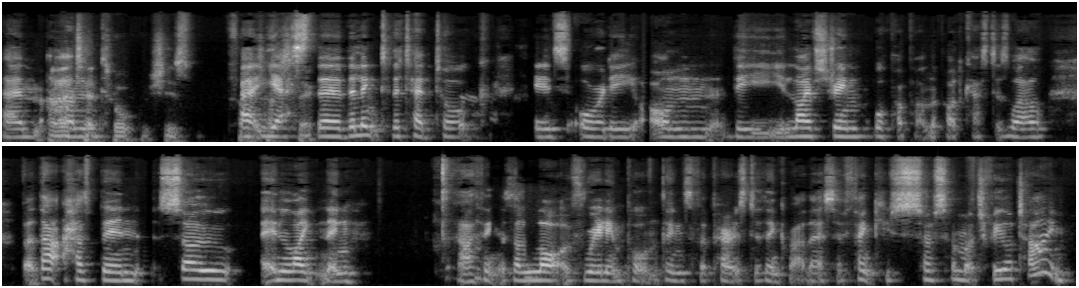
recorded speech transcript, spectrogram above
um, and, and TED talk which is uh, yes the the link to the TED talk is already on the live stream we'll pop it on the podcast as well but that has been so enlightening I think there's a lot of really important things for parents to think about there. So thank you so, so much for your time.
